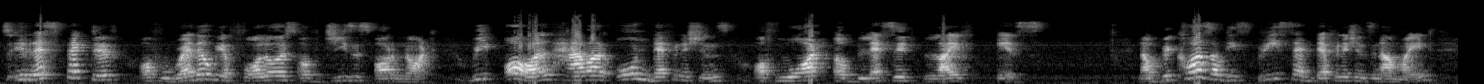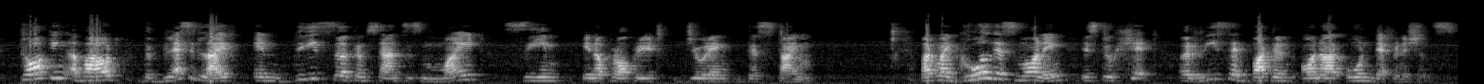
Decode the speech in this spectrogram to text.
So, irrespective of whether we are followers of Jesus or not, we all have our own definitions of what a blessed life is. Now, because of these preset definitions in our mind, talking about the blessed life in these circumstances might seem inappropriate during this time. But my goal this morning is to hit a reset button on our own definitions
